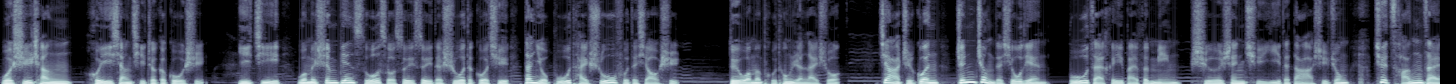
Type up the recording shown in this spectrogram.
我时常回想起这个故事，以及我们身边琐琐碎碎的说得过去但又不太舒服的小事。对我们普通人来说，价值观真正的修炼不在黑白分明、舍身取义的大事中，却藏在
